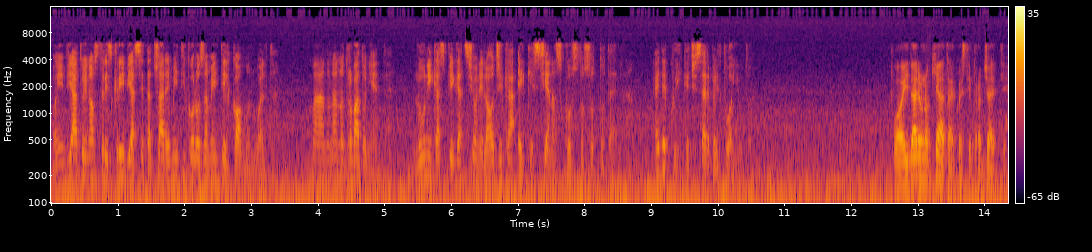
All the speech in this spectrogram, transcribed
Ho inviato i nostri scribi a setacciare meticolosamente il Commonwealth, ma non hanno trovato niente. L'unica spiegazione logica è che sia nascosto sottoterra. Ed è qui che ci serve il tuo aiuto. Puoi dare un'occhiata a questi progetti.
